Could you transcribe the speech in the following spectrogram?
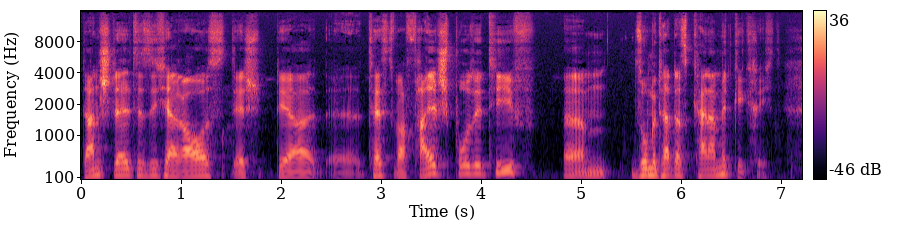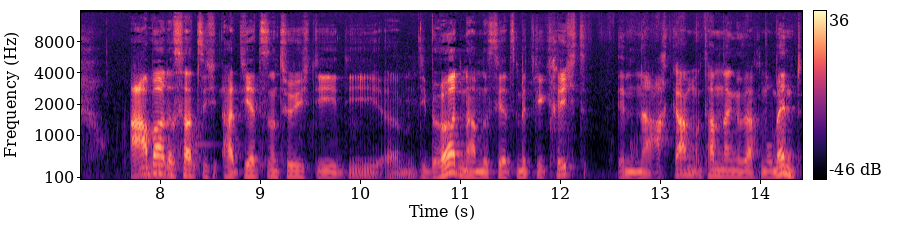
Dann stellte sich heraus, der, der äh, Test war falsch positiv. Ähm, somit hat das keiner mitgekriegt. Aber mhm. das hat sich hat jetzt natürlich die, die, ähm, die Behörden haben das jetzt mitgekriegt im Nachgang und haben dann gesagt, Moment,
